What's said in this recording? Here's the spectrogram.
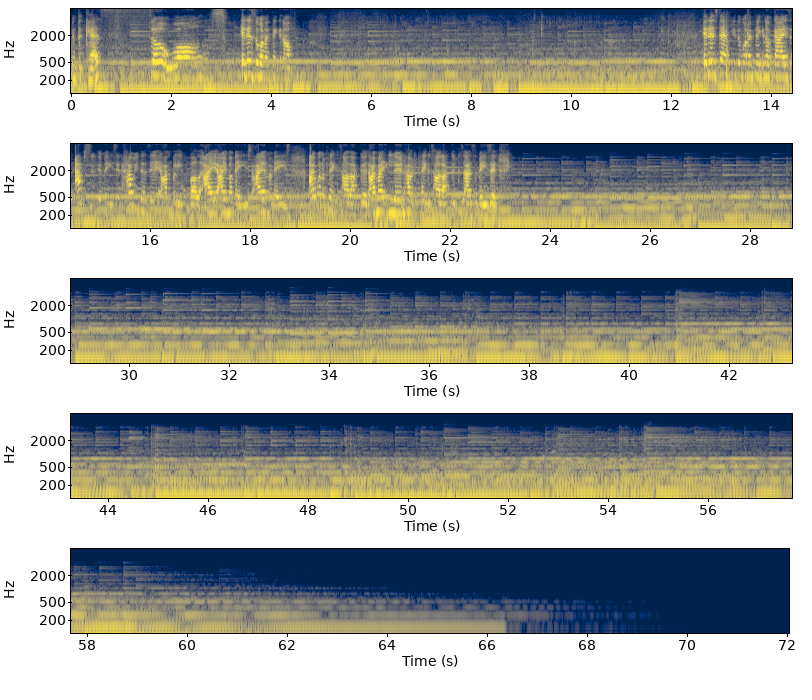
Through the castle walls. It is the one I'm thinking of. It is definitely the one I'm thinking of, guys. Absolutely amazing. How he does it, unbelievable. I, I'm amazed. I am amazed. I want to play guitar that good. I might learn how to play guitar that good because that's amazing.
